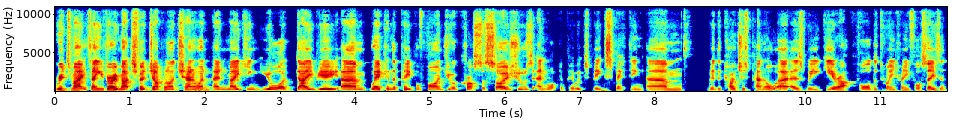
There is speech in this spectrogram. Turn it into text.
Rids, mate, thank you very much for jumping on the channel and, and making your debut. Um, where can the people find you across the socials and what can people be expecting um, with the coaches panel uh, as we gear up for the 2024 season?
